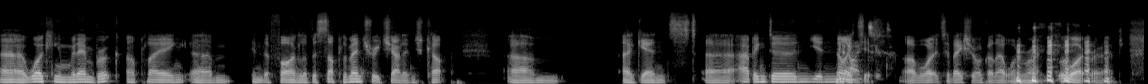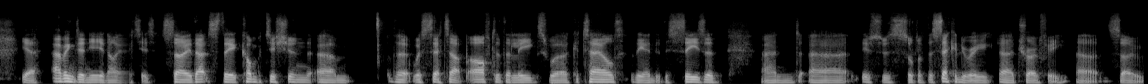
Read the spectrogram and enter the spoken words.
Wokingham and Emmbrook are playing um, in the final of the Supplementary Challenge Cup. Um, against uh, Abingdon United. United. I wanted to make sure I got that one right. right, Yeah, Abingdon United. So that's the competition um, that was set up after the leagues were curtailed at the end of this season, and uh, this was sort of the secondary uh, trophy. Uh, so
